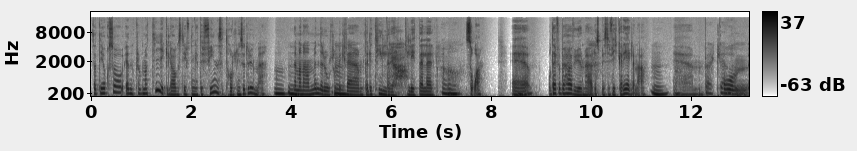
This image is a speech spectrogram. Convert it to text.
Så att det är också en problematik i lagstiftningen att det finns ett tolkningsutrymme. Mm. När man använder ord som Mm. bekvämt eller tillräckligt eller så. Eh, och därför behöver vi de här specifika reglerna. Mm. Ehm, Verkligen. och mm,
